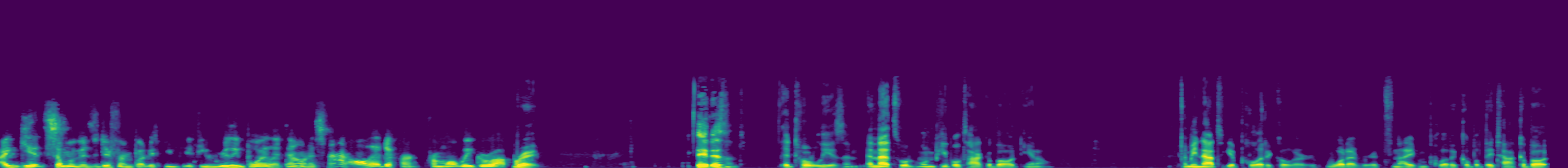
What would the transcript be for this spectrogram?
I get some of it's different, but if you if you really boil it down, it's not all that different from what we grew up. on. Right. It isn't. It totally isn't. And that's what when people talk about, you know, I mean, not to get political or whatever, it's not even political, but they talk about,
